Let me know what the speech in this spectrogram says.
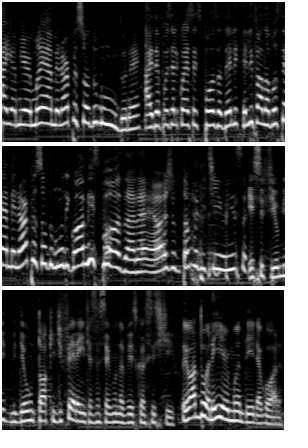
ai, a minha irmã é a melhor pessoa do mundo, né? Aí depois ele conhece a esposa dele, ele fala, você é a melhor pessoa do mundo igual a minha esposa, né? Eu acho tão bonitinho isso. Esse filme me deu um toque diferente essa segunda vez que eu assisti. Eu adorei a irmã dele agora.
